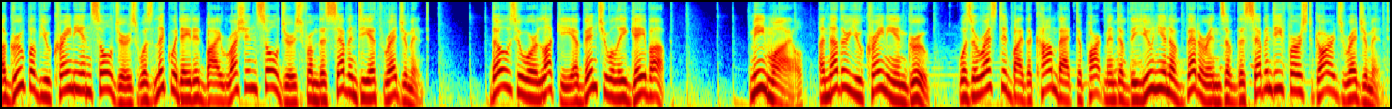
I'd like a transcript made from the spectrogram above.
a group of Ukrainian soldiers was liquidated by Russian soldiers from the 70th Regiment. Those who were lucky eventually gave up. Meanwhile, another Ukrainian group was arrested by the Combat Department of the Union of Veterans of the 71st Guards Regiment.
